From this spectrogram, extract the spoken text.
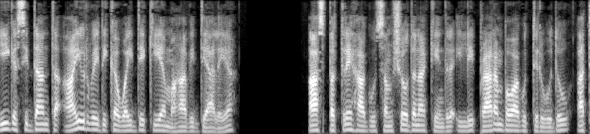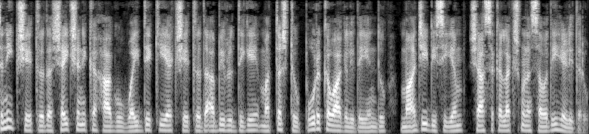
ಈಗ ಸಿದ್ಧಾಂತ ಆಯುರ್ವೇದಿಕ ವೈದ್ಯಕೀಯ ಮಹಾವಿದ್ಯಾಲಯ ಆಸ್ಪತ್ರೆ ಹಾಗೂ ಸಂಶೋಧನಾ ಕೇಂದ್ರ ಇಲ್ಲಿ ಪ್ರಾರಂಭವಾಗುತ್ತಿರುವುದು ಅತನಿ ಕ್ಷೇತ್ರದ ಶೈಕ್ಷಣಿಕ ಹಾಗೂ ವೈದ್ಯಕೀಯ ಕ್ಷೇತ್ರದ ಅಭಿವೃದ್ಧಿಗೆ ಮತ್ತಷ್ಟು ಪೂರಕವಾಗಲಿದೆ ಎಂದು ಮಾಜಿ ಡಿಸಿಎಂ ಶಾಸಕ ಲಕ್ಷ್ಮಣ ಸವದಿ ಹೇಳಿದರು.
